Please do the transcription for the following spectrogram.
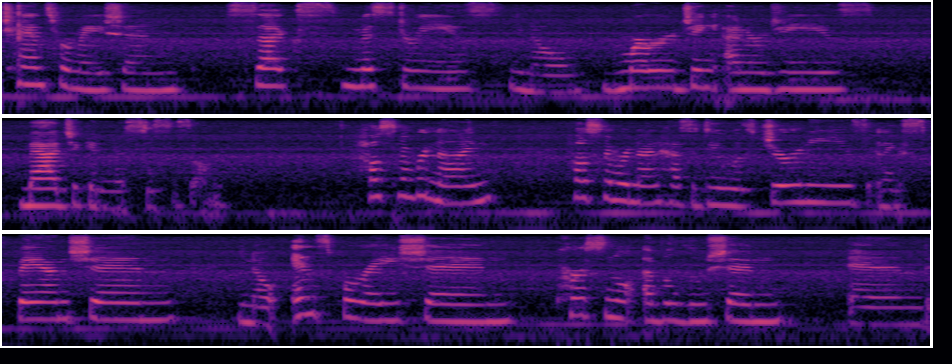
transformation, sex, mysteries, you know, merging energies, magic, and mysticism. House number nine. House number nine has to do with journeys and expansion, you know, inspiration, personal evolution, and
